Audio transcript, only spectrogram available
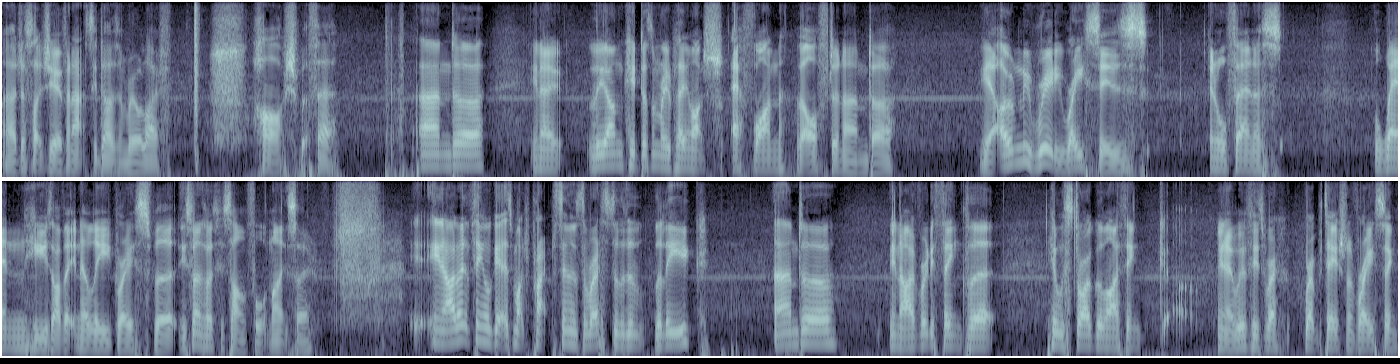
uh, just like Giovinazzi does in real life. Harsh, but fair. And, uh, you know, the young kid doesn't really play much F1 that often, and, uh, yeah, only really races, in all fairness, when he's either in a league race, but he spends most of his time on Fortnite, so you know, I don't think he'll get as much practice in as the rest of the, the league. And, uh, you know, I really think that he'll struggle. I think, uh, you know, with his re reputation of racing,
